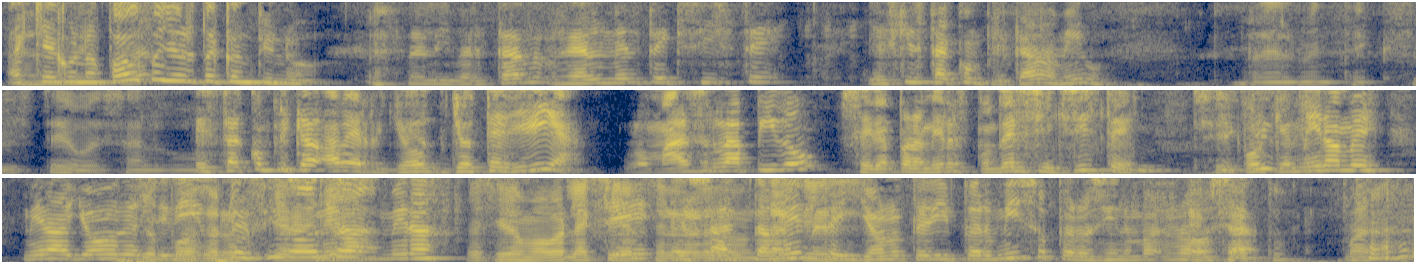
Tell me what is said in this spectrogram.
Aquí hago una pausa y ahorita continúo. La libertad realmente existe y es que está complicado, amigo. ¿Realmente existe o es algo...? Está complicado. A ver, yo, yo te diría, lo más rápido sería para mí responder si existe. Sí Porque existe. mírame, mira, yo decidí. que Decido mira, mira. Decido moverle aquí Sí, al celular exactamente, y yo no te di permiso, pero sin embargo, no, o sea, Exacto. bueno,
